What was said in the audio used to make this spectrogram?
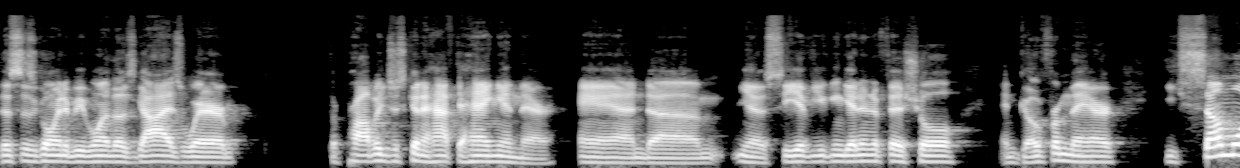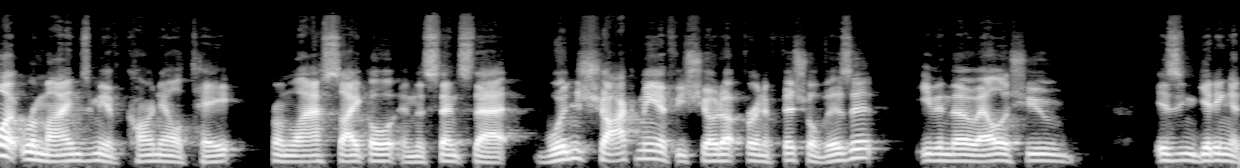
This is going to be one of those guys where they're probably just going to have to hang in there and um, you know see if you can get an official and go from there. He somewhat reminds me of Carnell Tate from last cycle in the sense that wouldn't shock me if he showed up for an official visit, even though LSU isn't getting a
